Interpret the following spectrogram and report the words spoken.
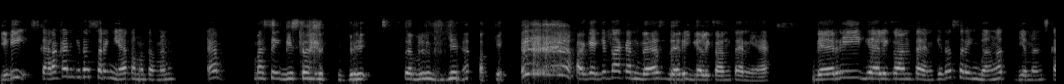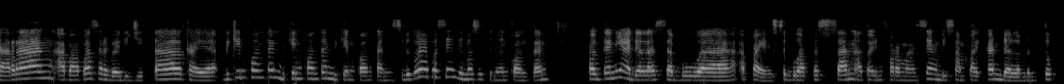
Jadi sekarang kan kita sering ya teman-teman eh masih di slide sebelumnya. Oke. Okay. Oke, okay, kita akan bahas dari gali konten ya. Dari gali konten, kita sering banget zaman sekarang apa-apa serba digital kayak bikin konten, bikin konten, bikin konten. Sebetulnya apa sih yang dimaksud dengan konten? Kontennya adalah sebuah apa ya? Sebuah pesan atau informasi yang disampaikan dalam bentuk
